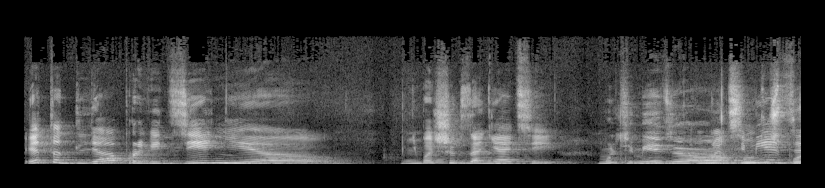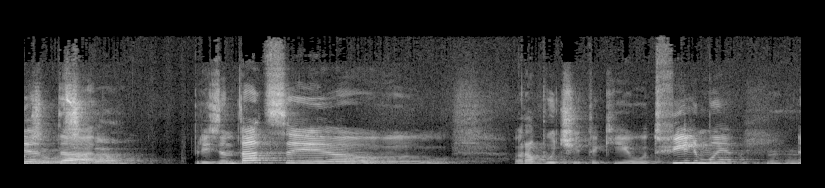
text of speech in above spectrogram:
Это для проведения небольших занятий. Мультимедиа, Мультимедиа, да. да. Презентации, э, рабочие такие вот фильмы. Угу.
